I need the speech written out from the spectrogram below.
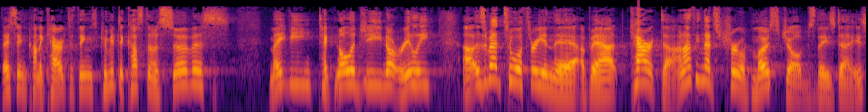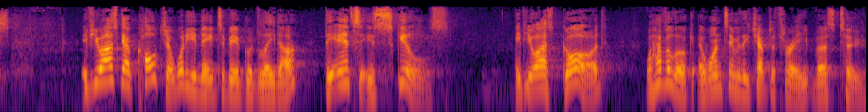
They seem kind of character things. Commit to customer service, Maybe technology, not really. Uh, there's about two or three in there about character, and I think that's true of most jobs these days. If you ask our culture, what do you need to be a good leader? The answer is skills. If you ask God, we'll have a look at 1 Timothy chapter 3 verse 2.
